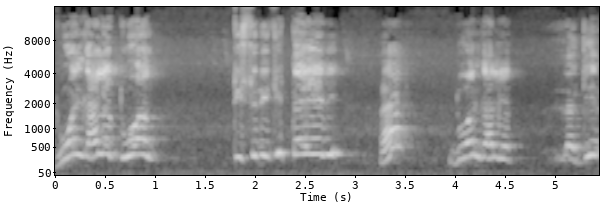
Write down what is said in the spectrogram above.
दोन झाले दोन. तिसरीची तयारी. हा? दोन झाले लगीन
